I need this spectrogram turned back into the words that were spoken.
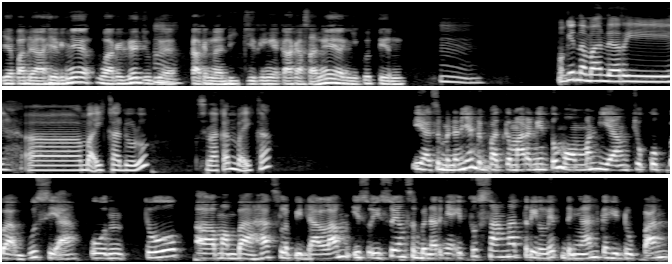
ya pada akhirnya warga juga mm. karena digiringnya ke arah sana ya ngikutin mm. Mungkin tambahan dari uh, Mbak Ika dulu. Silakan Mbak Ika. Ya, sebenarnya debat kemarin itu momen yang cukup bagus ya untuk uh, membahas lebih dalam isu-isu yang sebenarnya itu sangat relate dengan kehidupan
